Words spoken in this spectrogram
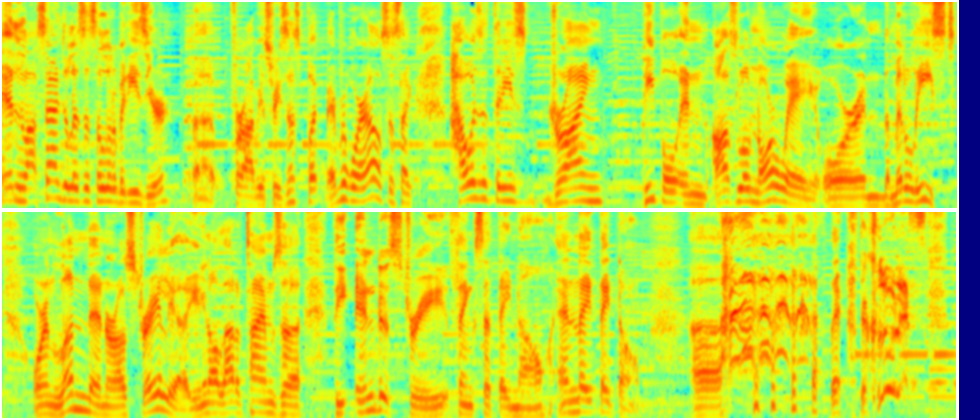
In Los Angeles, it's a little bit easier uh, for obvious reasons, but everywhere else, it's like, how is it that he's drawing people in Oslo, Norway, or in the Middle East, or in London or Australia? You know, a lot of times uh, the industry thinks that they know, and they, they don't. Uh, they're, they're clueless.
